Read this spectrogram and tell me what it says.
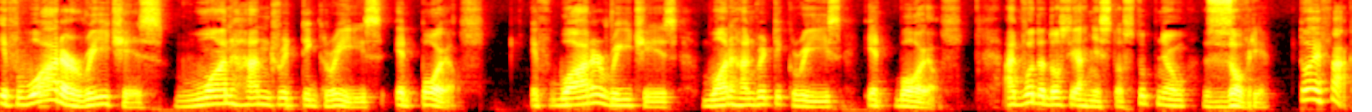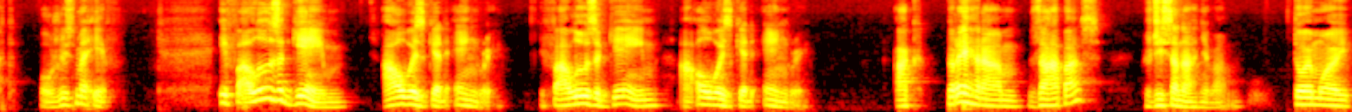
If water reaches 100 degrees, it boils. If water reaches 100 degrees, it boils. Ak voda dosiahne 100 stupňov, zovrie. To je fakt. Použili sme if. If I lose a game, I always get angry. If I lose a game, I always get angry. Ak prehrám zápas, vždy sa nahnevám. To je môj,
